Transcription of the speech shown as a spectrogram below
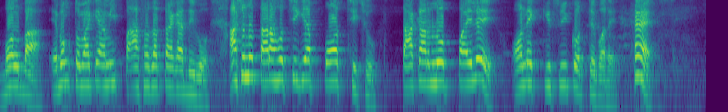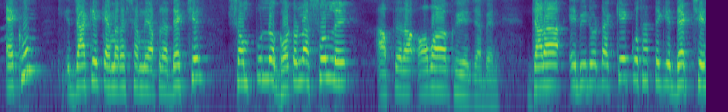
বলবা এবং তোমাকে আমি পাঁচ হাজার টাকা দিব। আসলে তারা হচ্ছে গিয়া পথ শিশু। টাকার লোভ পাইলে অনেক কিছুই করতে পারে। হ্যাঁ এখন যাকে ক্যামেরার সামনে আপনারা দেখছেন, সম্পূর্ণ ঘটনা শুনলে আপনারা অবাক হয়ে যাবেন। যারা এই ভিডিওটা কে কোথা থেকে দেখছেন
